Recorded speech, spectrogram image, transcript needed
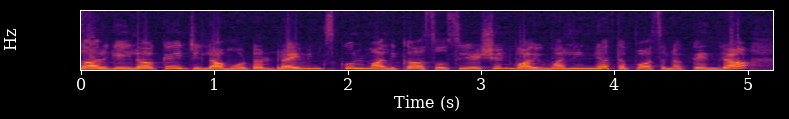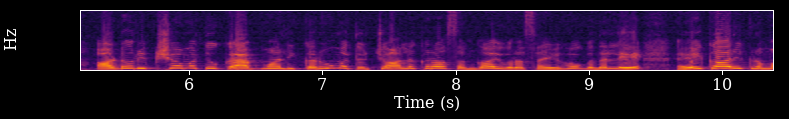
ಸಾರಿಗೆ ಇಲಾಖೆ, ಜಿಲ್ಲಾ ಮೋಟಾರ್ ಡ್ರೈವಿಂಗ್ ಸ್ಕೂಲ್, ಮಾಲೀಕ ಅಸೋಸಿಯೇಷನ್, ವಾಯುಮಾಲಿನ್ಯ ತಪಾಸಣಾ ಕೇಂದ್ರ, ಆಟೋ ರಿಕ್ಷಾ ಮತ್ತು ಕ್ಯಾಬ್ ಮಾಲೀಕರು ಮತ್ತು ಚಾಲಕರ ಸಂಘ ಇವರ ಸಹಯೋಗದಲ್ಲಿ ಈ ಕಾರ್ಯಕ್ರಮ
